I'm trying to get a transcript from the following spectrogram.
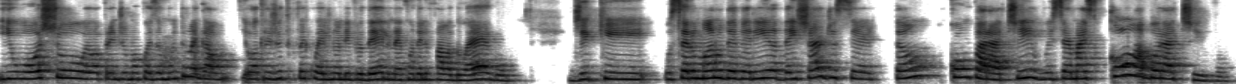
E o Osho, eu aprendi uma coisa muito legal, eu acredito que foi com ele no livro dele, né, quando ele fala do ego, de que o ser humano deveria deixar de ser tão comparativo e ser mais colaborativo.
